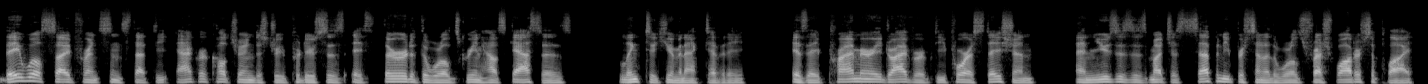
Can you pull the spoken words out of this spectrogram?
They will cite, for instance, that the agriculture industry produces a third of the world's greenhouse gases linked to human activity, is a primary driver of deforestation, and uses as much as 70% of the world's fresh water supply.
